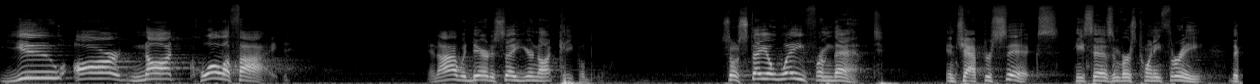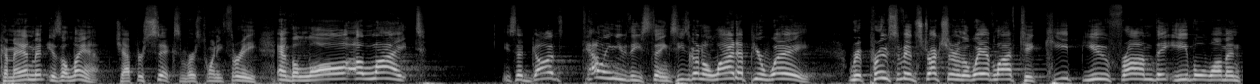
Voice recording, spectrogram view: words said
You are not qualified. And I would dare to say you're not capable. So stay away from that. In chapter 6, he says in verse 23, the commandment is a lamp. Chapter 6 and verse 23, and the law a light. He said, God's telling you these things. He's going to light up your way reproofs of instruction are the way of life to keep you from the evil woman,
